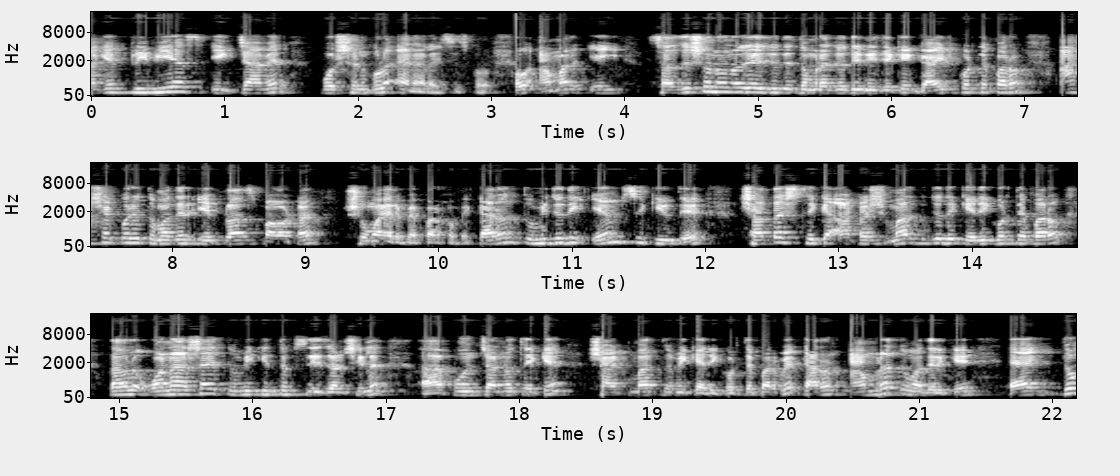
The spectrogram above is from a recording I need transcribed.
আগে প্রিভিয়াস এক্সামের কোশ্চেনগুলো অ্যানালাইসিস করো। ও আমার এই সাজেশন অনুযায়ী যদি তোমরা যদি নিজেকে গাইড করতে পারো, আশা করি তোমাদের এ প্লাস পাওয়াটা সময়ের ব্যাপার হবে। কারণ তুমি যদি এমসিকিউতে সাতাশ থেকে আঠাশ মার্ক যদি ক্যারি করতে পারো, তাহলে অনায়াসায় তুমি কিন্তু সৃজনশীলে পঞ্চান্ন থেকে ষাট মার্ক তুমি ক্যারি করতে পারবে। কারণ আমরা তোমাদেরকে একদম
